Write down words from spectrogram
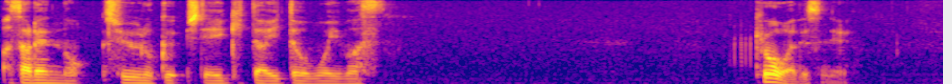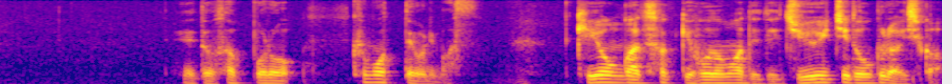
朝練の収録していきたいと思います。今日はですね、えっ、と、札幌、曇っております。気温がさっきほどまでで11度ぐらいしか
